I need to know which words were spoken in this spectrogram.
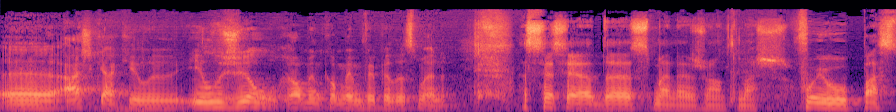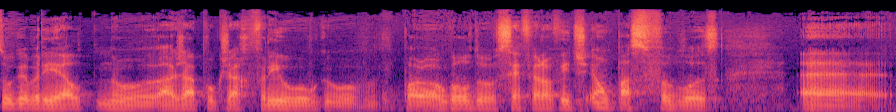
Uh, acho que há que elegê-lo realmente como MVP da semana. Assistência da semana, João Tomás. Foi o passo do Gabriel, no, já há pouco já referi o, o, o, o gol do Seferovic, é um passo fabuloso. Uh,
